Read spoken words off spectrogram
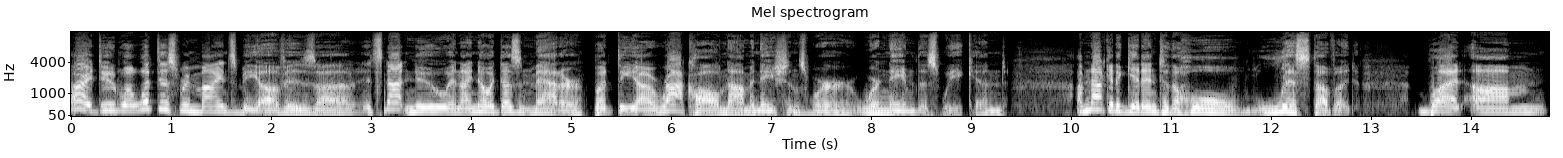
All right, dude. Well, what this reminds me of is uh, it's not new, and I know it doesn't matter, but the uh, Rock Hall nominations were were named this week, and I'm not going to get into the whole list of it, but um,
